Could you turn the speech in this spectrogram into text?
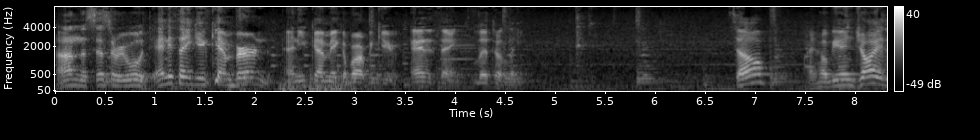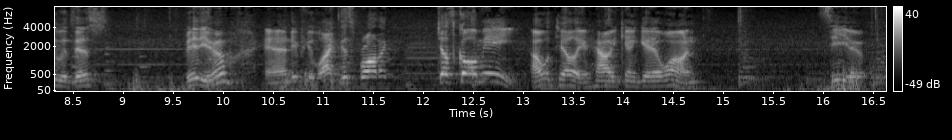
unnecessary wood. Anything you can burn and you can make a barbecue. Anything, literally. So, I hope you enjoyed with this video. And if you like this product, just call me. I will tell you how you can get one. See you.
